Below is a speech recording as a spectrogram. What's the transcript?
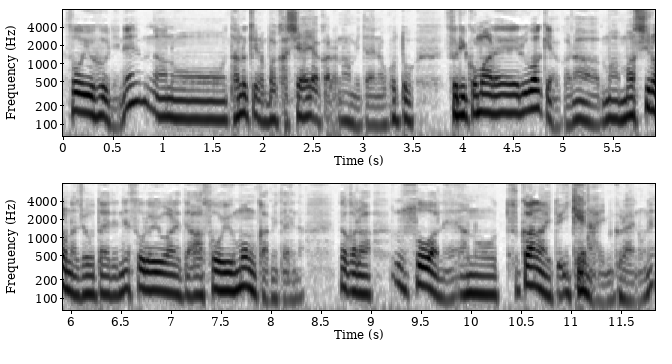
そういうふうにね、あのー、狸のバカし合いやからな、みたいなことを刷り込まれるわけやから、まあ、真っ白な状態でね、それを言われて、あ、そういうもんか、みたいな。だから、嘘はね、あの、つかないといけないぐらいのね、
